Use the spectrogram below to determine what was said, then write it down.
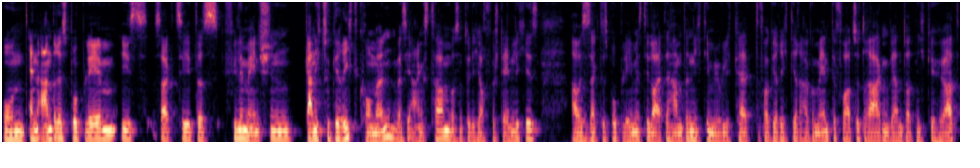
Und ein anderes Problem ist, sagt sie, dass viele Menschen gar nicht zu Gericht kommen, weil sie Angst haben, was natürlich auch verständlich ist. Aber sie sagt, das Problem ist, die Leute haben dann nicht die Möglichkeit, vor Gericht ihre Argumente vorzutragen, werden dort nicht gehört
